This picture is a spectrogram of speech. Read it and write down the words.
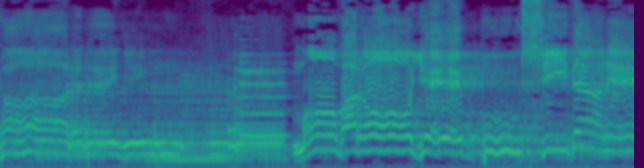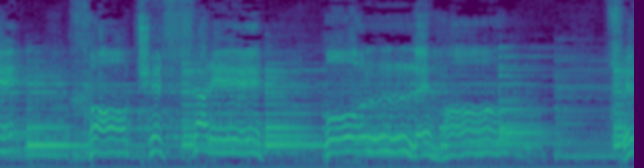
کرده ایم ما برای بوسیدن خاک سر قله ها چه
